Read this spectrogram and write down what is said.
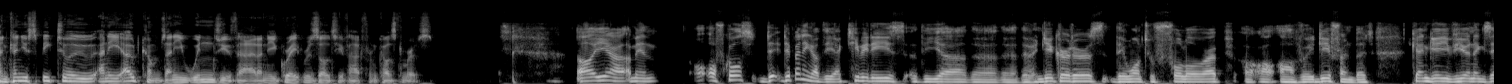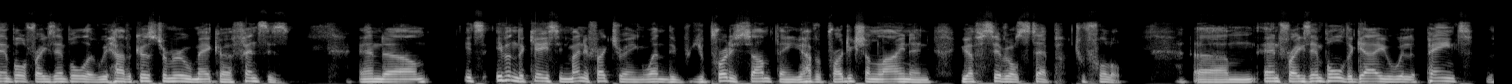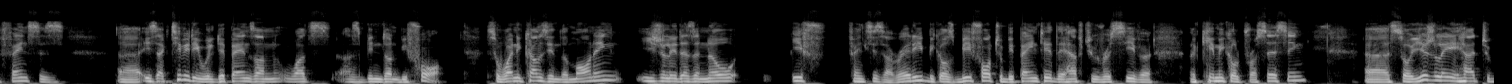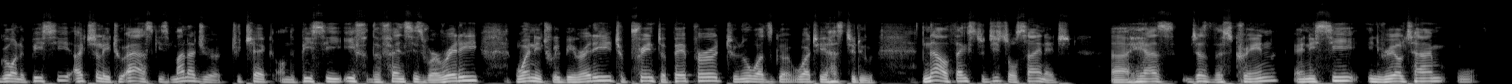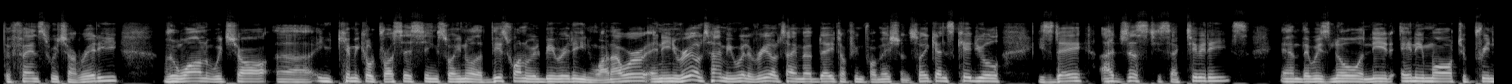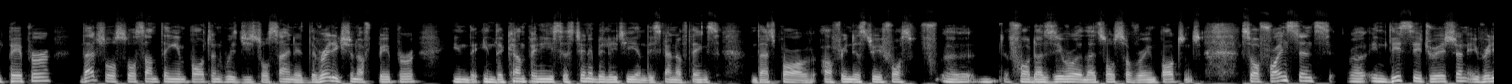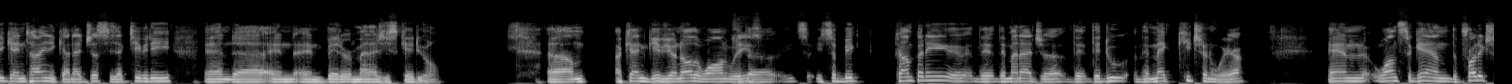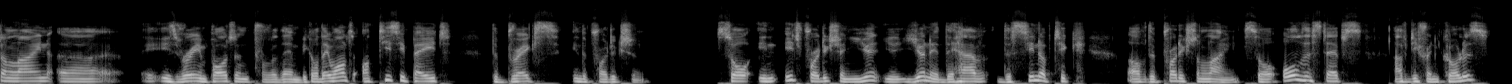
and can you speak to any outcomes, any wins you've had, any great results you've had from customers? Oh yeah, I mean, of course, d- depending on the activities, the, uh, the, the the indicators they want to follow up are, are, very different. But can give you an example. For example, we have a customer who make uh, fences, and um, it's even the case in manufacturing when the, you produce something, you have a production line and you have several steps to follow. Um, and for example, the guy who will paint the fences, uh, his activity will depend on what has been done before. So when he comes in the morning, usually doesn't know if fences are ready because before to be painted, they have to receive a, a chemical processing. Uh, so usually he had to go on a PC actually to ask his manager to check on the PC if the fences were ready, when it will be ready, to print a paper to know what's go- what he has to do. Now, thanks to digital signage, uh, he has just the screen and he see in real time the fence which are ready, the one which are uh, in chemical processing. So I know that this one will be ready in one hour, and in real time, he will a real time update of information. So he can schedule his day, adjust his activities, and there is no need anymore to print paper. That's also something important with digital signage: the reduction of paper in the in the company, sustainability, and these kind of things. That's part of, of Industry 4, uh, 4.0, and that's also very important. So, for instance, uh, in this situation, it really gain time. He can adjust his activity and uh, and and better manage his schedule. Um, I can give you another one with uh, it's it's a big company. Uh, they they manage uh, they they do they make kitchenware, and once again the production line uh, is very important for them because they want to anticipate the breaks in the production. So in each production u- unit, they have the synoptic of the production line. So all the steps have different colors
